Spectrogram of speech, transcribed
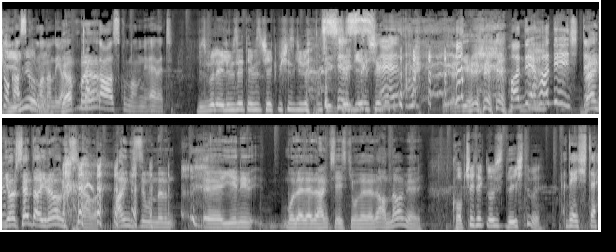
çok az Giyilmiyor mu? kullanılıyor. Yapma çok ya. daha az kullanılıyor evet. Biz böyle elimize eteğimizi çekmişiz gibi. Siz- çek, çek. Evet. Hadi hadi işte. ben görsem de ayıramam ikisini ama. Hangisi bunların e, yeni modellerden hangisi eski modellerden anlamam yani. Kopça teknolojisi değişti mi? Değişti.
